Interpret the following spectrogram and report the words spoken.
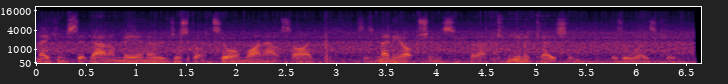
make him sit down on me, and then we've just got two on one outside. So there's many options, but that communication is always key.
